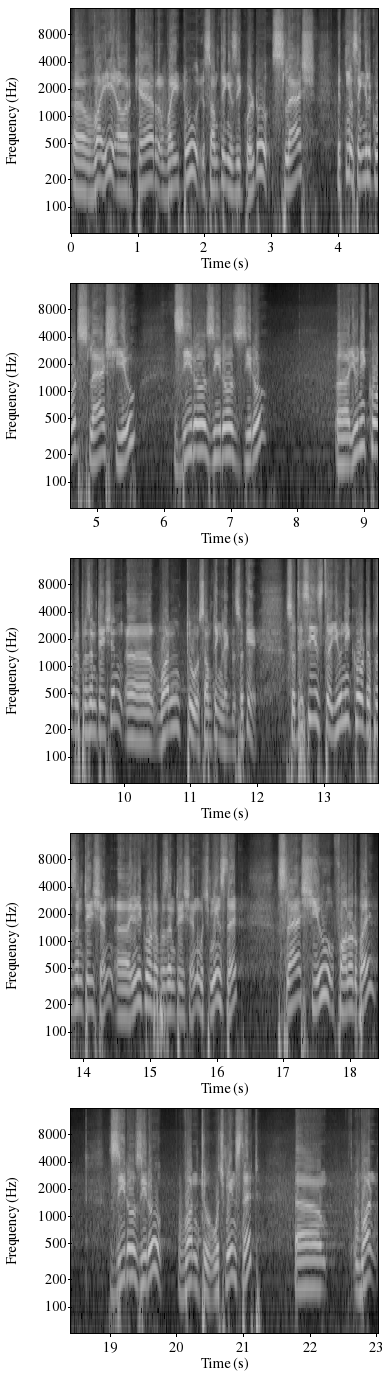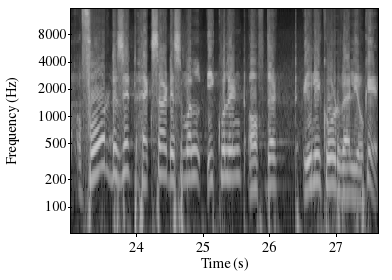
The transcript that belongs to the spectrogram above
uh, y or char y2 something is equal to slash within a single quote slash u 000 uh, Unicode representation uh, 1 2 something like this okay. So this is the Unicode representation uh, Unicode representation which means that slash u followed by 0012 which means that um, one four digit hexadecimal equivalent of that unicode value okay?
